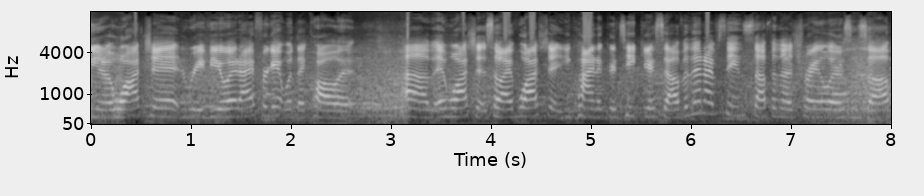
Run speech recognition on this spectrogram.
you know, watch it and review it. I forget what they call it, um, and watch it. So I've watched it. and You kind of critique yourself, and then I've seen stuff in the trailers and stuff.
